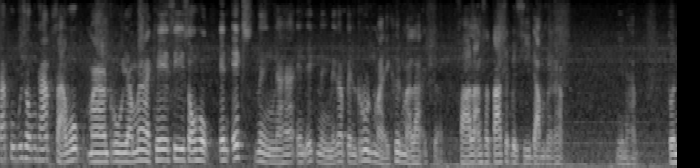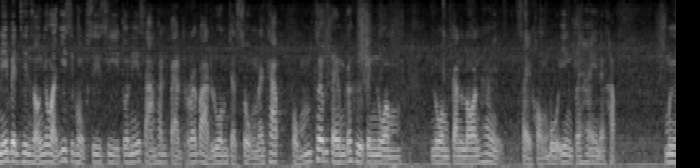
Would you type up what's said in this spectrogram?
ครับคุณผู้ชมครับสาวกมารูยาม่า KC 2 6 NX 1นะฮะ NX 1นี่ก็เป็นรุ่นใหม่ขึ้นมาละฝาลานสตาร์จะเป็นสีดำเลยนะครับ นี่นะครับ ตัวนี้เบนซิน2จังหวะ26 cc ตัวนี้ 3,800 บาทรวมจัดส่งนะครับ ผมเพิ่มเติมก็คือเป็นนวมนวมกันร้อนให้ใส่ของโบอิงไปให้นะครับ มือ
